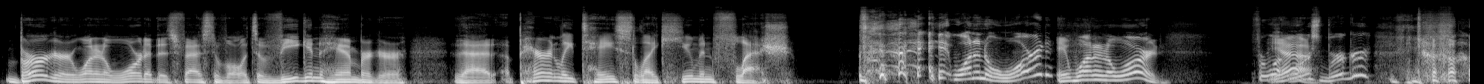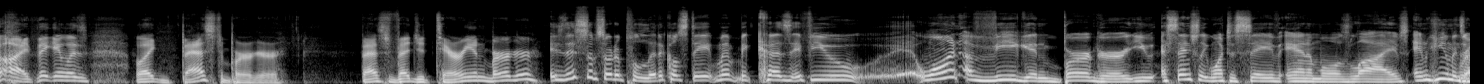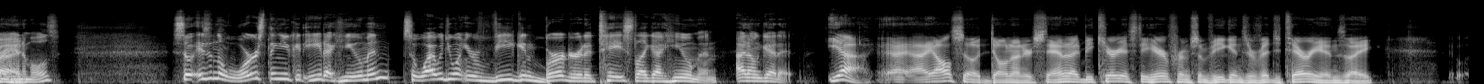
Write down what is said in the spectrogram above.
burger won an award at this festival. It's a vegan hamburger that apparently tastes like human flesh. It won an award It won an award. for what? Yeah. Worst burger? I think it was like best burger, best vegetarian burger. Is this some sort of political statement? Because if you want a vegan burger, you essentially want to save animals' lives, and humans are animals. So isn't the worst thing you could eat a human? So why would you want your vegan burger to taste like a human? I don't get it. Yeah, I, also don't understand it. I'd be curious to hear from some vegans or vegetarians. Like,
